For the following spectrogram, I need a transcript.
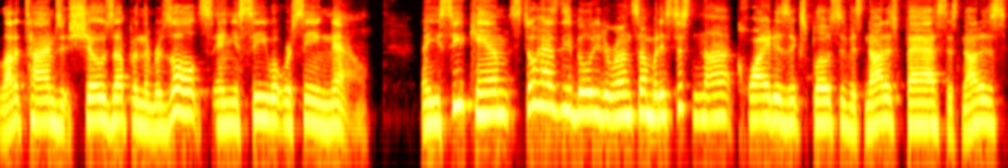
a lot of times it shows up in the results, and you see what we're seeing now. Now you see Cam still has the ability to run some, but it's just not quite as explosive. It's not as fast. It's not as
